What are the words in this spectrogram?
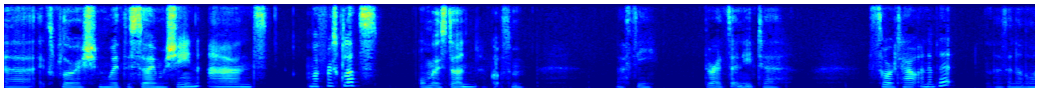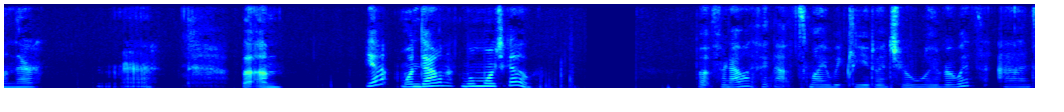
uh, exploration with the sewing machine, and my first gloves almost done. I've got some nasty threads I need to sort out in a bit. There's another one there. But um yeah, one down, one more to go. But for now, I think that's my weekly adventure all over with, and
